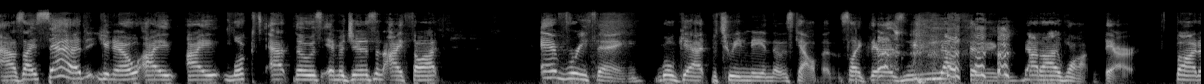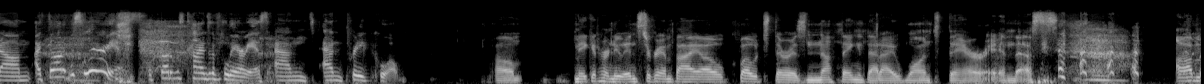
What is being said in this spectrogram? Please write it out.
as I said, you know, I I looked at those images and I thought everything will get between me and those Calvins. Like there is nothing that I want there. But um, I thought it was hilarious. I thought it was kind of hilarious and and pretty cool. Um, make it her new Instagram bio. Quote, there is nothing that I want there in this. um,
